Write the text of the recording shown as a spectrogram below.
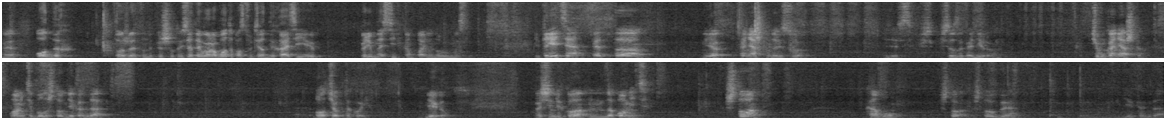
Э, Отдых, тоже это напишу. То есть это его работа, по сути, отдыхать и привносить в компанию новые мысли. И третье, это я коняшку нарисую. Здесь все закодировано. Почему коняшка? Помните было что, где, когда? Волчок такой бегал. Очень легко запомнить, что, кому, что, что, г, где, когда,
